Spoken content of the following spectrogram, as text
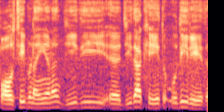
ਪਾਲਿਸੀ ਬਣਾਈ ਆ ਨਾ ਜਿਹਦੀ ਜਿਹਦਾ ਖੇਤ ਉਹਦੀ ਰੇਤ।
